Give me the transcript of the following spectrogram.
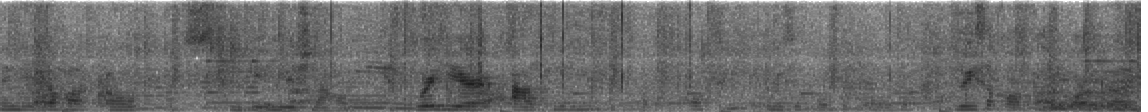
Nandito ka. Oh, nag-English na ako. We're here at Coffee. Luisa Coffee. talaga. Luisa Coffee because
